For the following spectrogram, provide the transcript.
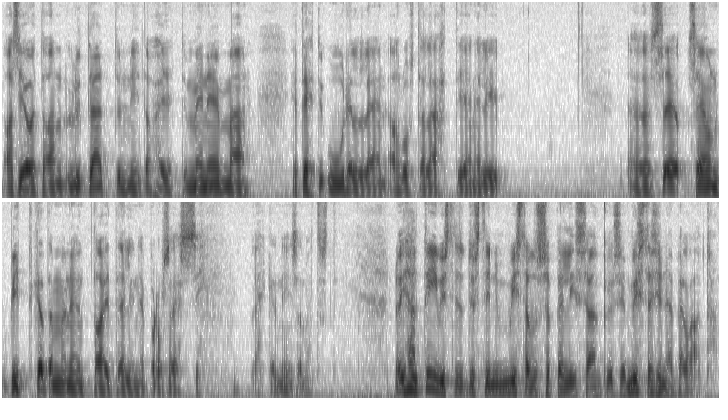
asioita on lytätty, niitä on heitetty menemään ja tehty uudelleen alusta lähtien. Eli se, se on pitkä tämmöinen taiteellinen prosessi, ehkä niin sanotusti. No ihan tiivistetysti, niin mistä tuossa pelissä on kyse? Mistä sinä pelataan?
